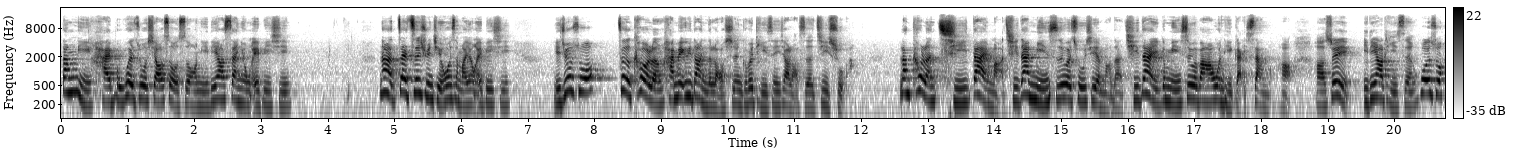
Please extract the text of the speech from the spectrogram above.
当你还不会做销售的时候，你一定要善用 A、B、C。那在咨询前为什么用 A、B、C？也就是说，这个客人还没遇到你的老师，你可不可以提升一下老师的技术啊？让客人期待嘛，期待名师会出现嘛，那期待一个名师会帮他问题改善嘛，哈，好，所以一定要提升。或者说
